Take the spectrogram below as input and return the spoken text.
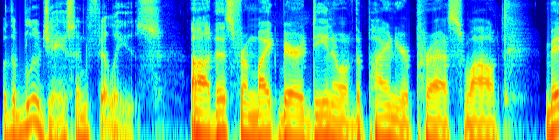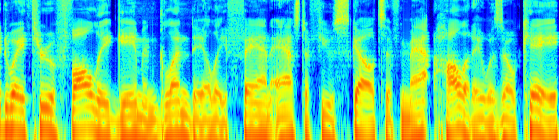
with the Blue Jays and Phillies. Uh, this from Mike Berardino of the Pioneer Press. Wow. Midway through a fall league game in Glendale, a fan asked a few scouts if Matt Holliday was okay.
